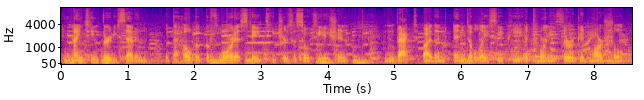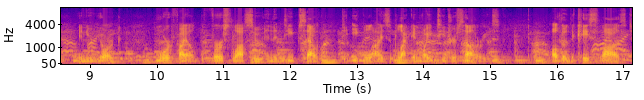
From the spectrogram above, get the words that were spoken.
In 1937, with the help of the Florida State Teachers Association and backed by the NAACP attorney Thurgood Marshall in New York, Moore filed the first lawsuit in the Deep South to equalize black and white teacher salaries. Although the case lost,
